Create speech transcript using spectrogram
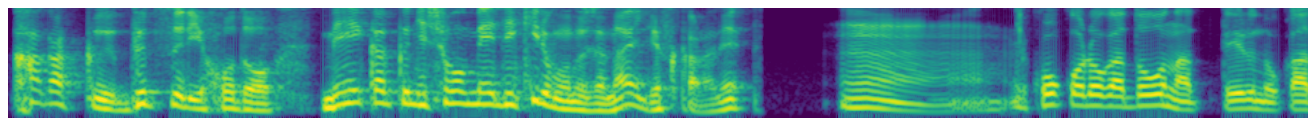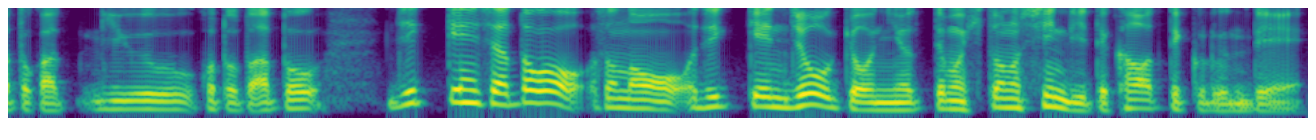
科学、物理ほど明確に証明できるものじゃないですからね。うん。心がどうなっているのかとかいうことと、あと、実験者とその実験状況によっても人の心理って変わってくるんで、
